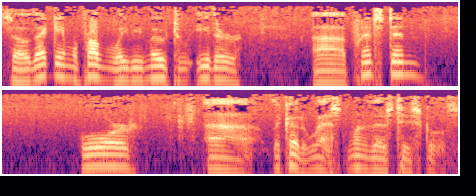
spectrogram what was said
So that game will probably be moved to either uh, Princeton or uh, Lakota West, one of those two schools.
